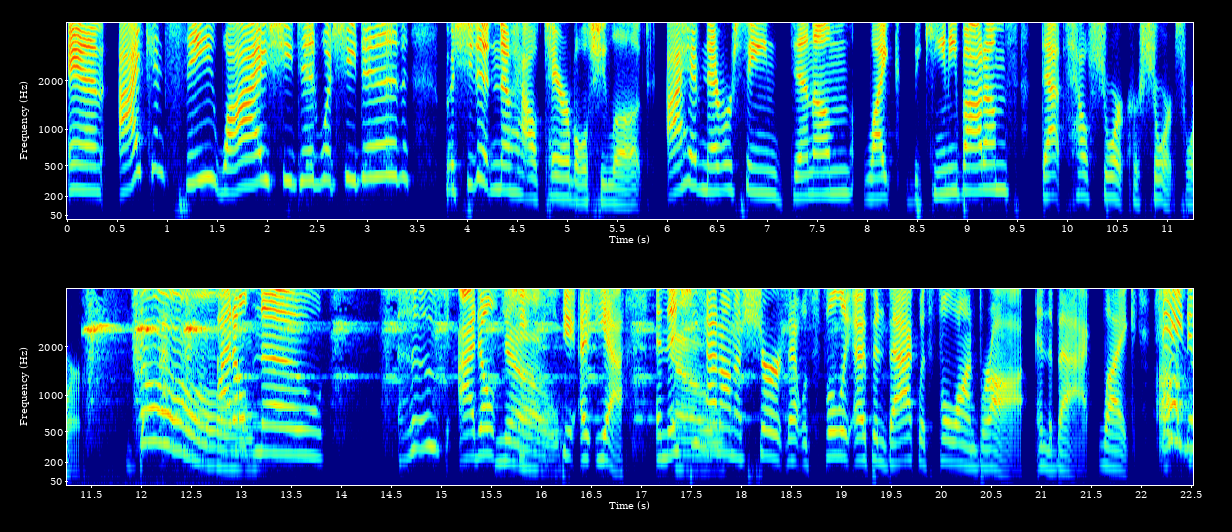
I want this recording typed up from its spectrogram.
and I can see why she did what she did, but she didn't know how terrible she looked. I have never seen denim like bikini bottoms. That's how short her shorts were. oh, I don't know who I don't No. she- uh, yeah. And then she had on a shirt that was fully open back with full on bra in the back. Like, hey, Oh, nobody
